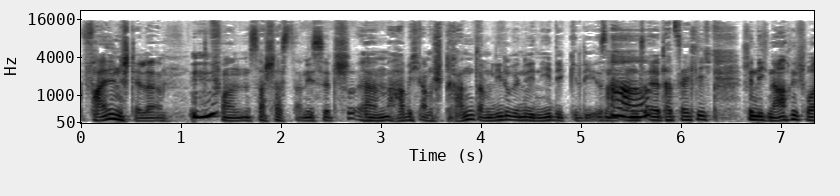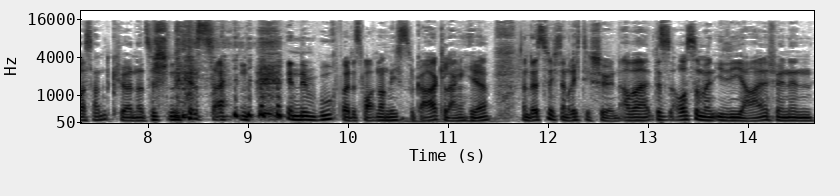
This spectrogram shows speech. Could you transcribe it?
Fallensteller mhm. von Sascha Stanisic ähm, habe ich am Strand am Lido in Venedig gelesen. Oh. Und äh, tatsächlich finde ich nach wie vor Sandkörner zwischen den Seiten in dem Buch, weil das war noch nicht so gar lang her. Und das finde ich dann richtig schön. Aber das ist auch so mein Ideal für einen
